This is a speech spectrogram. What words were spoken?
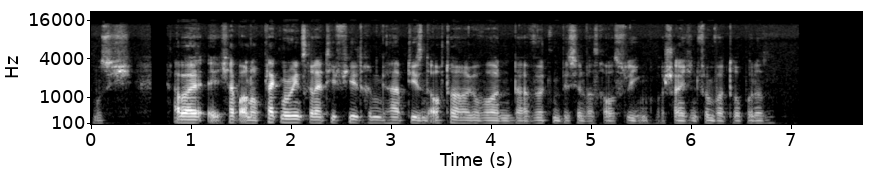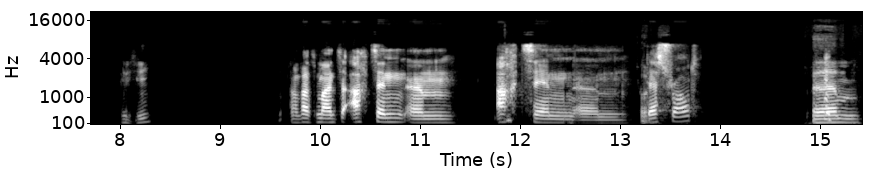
muss ich. Aber ich habe auch noch Black Marines relativ viel drin gehabt. Die sind auch teurer geworden. Da wird ein bisschen was rausfliegen. Wahrscheinlich ein Fünfer-Trupp oder so. Mhm. Und was meinst du? 18, ähm, 18 ähm, Death Shroud? Ähm,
